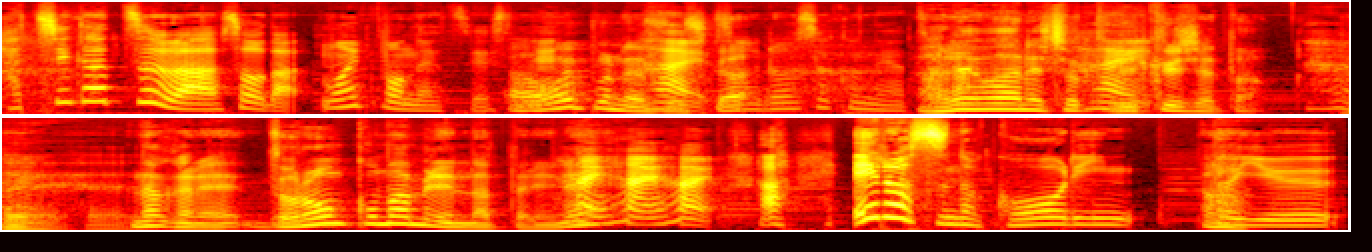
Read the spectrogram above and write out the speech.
8月はそうだもう一本のやつですね。あもう一本のやつですか？はい、ろうそくのやつだ。あれはねちょっとびっくりしちゃった。はい。はい。なんかね泥んこまみれになったりね。はいはいはい。あエロスの降臨という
